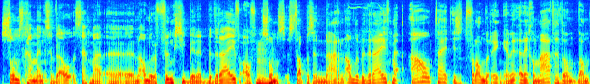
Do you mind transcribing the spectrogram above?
Soms gaan mensen wel zeg maar, eh, een andere functie binnen het bedrijf. Of soms stappen ze naar een ander bedrijf. Maar altijd is het verandering. En regelmatig dan, dan,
